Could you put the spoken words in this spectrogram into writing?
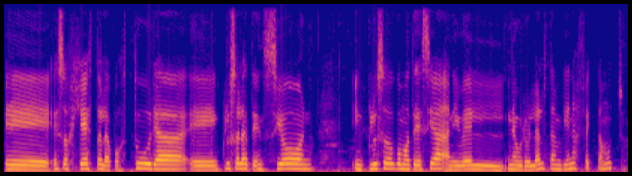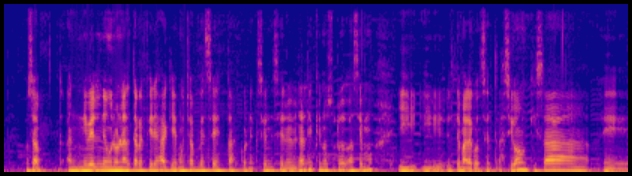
eh, esos gestos, la postura, eh, incluso la tensión, incluso como te decía, a nivel neuronal también afecta mucho. O sea, a nivel neuronal te refieres a que muchas veces estas conexiones cerebrales que nosotros hacemos y, y el tema de la concentración, quizá eh,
